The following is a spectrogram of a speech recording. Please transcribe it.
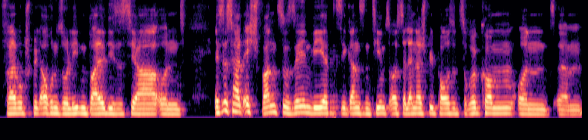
Freiburg spielt auch einen soliden Ball dieses Jahr und es ist halt echt spannend zu sehen, wie jetzt die ganzen Teams aus der Länderspielpause zurückkommen und ähm,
